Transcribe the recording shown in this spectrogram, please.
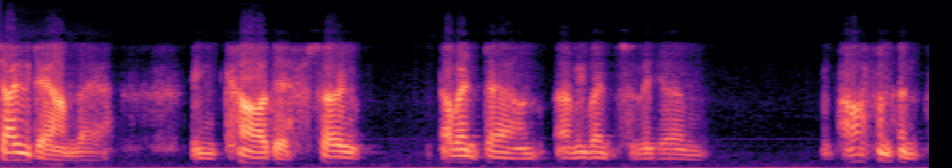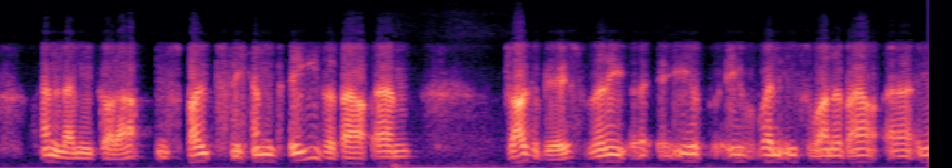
show down there in Cardiff. So I went down and we went to the, um, the Parliament and Lemmy got up and spoke to the MPs about um, drug abuse. Then he, he, he went into one about uh, he,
